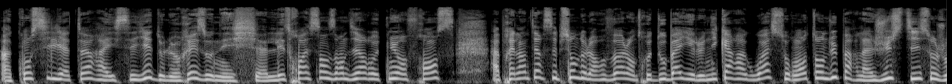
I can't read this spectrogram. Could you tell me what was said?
Un conciliateur a essayé de le raisonner. Les 300 Indiens retenus en France après l'interception de leur vol entre Dubaï et le Nicaragua seront entendus par la justice aujourd'hui.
